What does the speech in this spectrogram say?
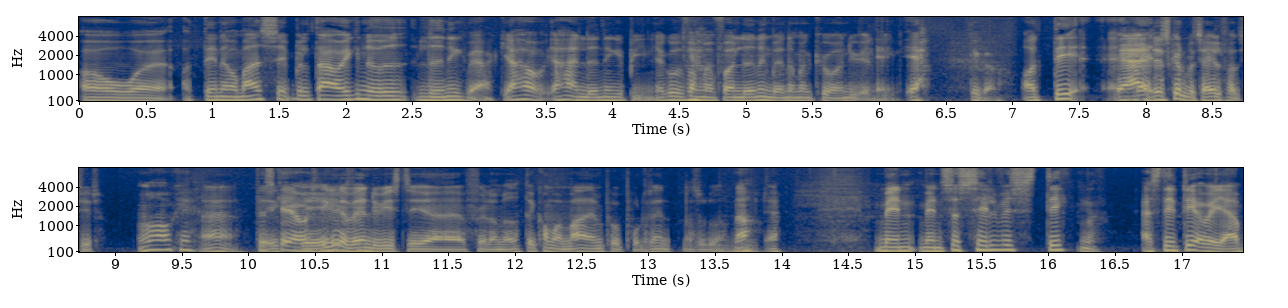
og, øh, og den er jo meget simpel. Der er jo ikke noget ledningværk. Jeg har, jeg har en ledning i bilen. Jeg går ud fra, at man får en ledning med, når man køber en ny elbil. Ja, det gør. Og det... Ja, det skal du betale for tit. Nå, okay. Ja, det, det skal ikke, jeg også Det er ikke nødvendigvis, det jeg følger med. Det kommer meget an på producenten og så videre. Nå. Ja. Men, men så selve stikkene, altså det er der, hvor jeg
